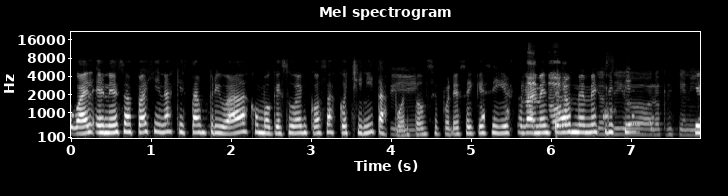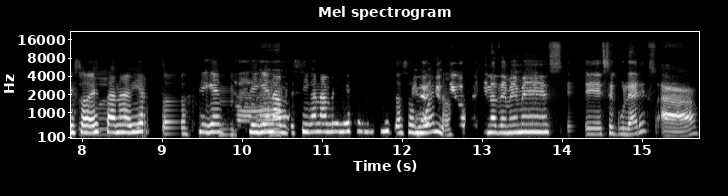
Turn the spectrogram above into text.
igual en esas páginas que están privadas como que suben cosas cochinitas, pues Sí. entonces por eso hay que seguir solamente no, los memes cristianos. los que esos están abiertos. Siguen, No. siguen a, sigan a memes feministas, son Mira, yo buenos. sigo páginas de memes eh, seculares, a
